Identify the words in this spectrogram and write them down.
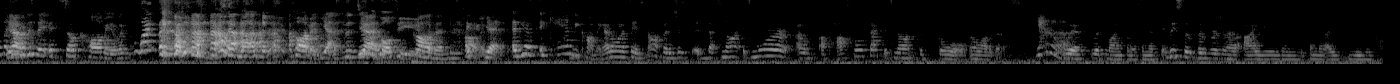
I thought Yeah. you were going to say it's so calming. I'm like, what? no, it's not. common, yes. The difficulty common. is It- common. yes, and yes, it can be calming. I don't want to say it's not, but it's just it, that's not. It's more of a possible effect. It's not the goal in a lot of this Yeah. with with mindfulness and meditation. At least the, the version that I use and and that I use with clients and so forth.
